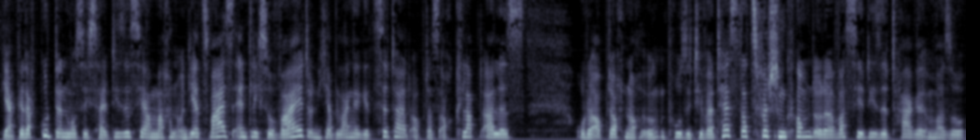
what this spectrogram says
ja gedacht, gut, dann muss ich es halt dieses Jahr machen. Und jetzt war es endlich soweit und ich habe lange gezittert, ob das auch klappt alles. Oder ob doch noch irgendein positiver Test dazwischen kommt oder was hier diese Tage immer so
